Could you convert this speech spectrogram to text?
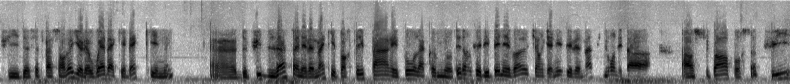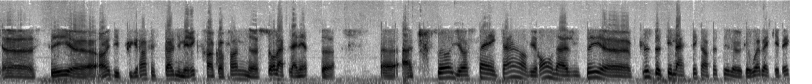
Puis de cette façon-là, il y a le Web à Québec qui est né. Euh, depuis dix ans, c'est un événement qui est porté par et pour la communauté. Donc, c'est des bénévoles qui organisent l'événement. Puis nous, on est en, en support pour ça. Puis, euh, c'est euh, un des plus grands festivals numériques francophones euh, sur la planète. Euh, à tout ça, il y a cinq ans environ, on a ajouté euh, plus de thématiques. En fait, le, le Web à Québec,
